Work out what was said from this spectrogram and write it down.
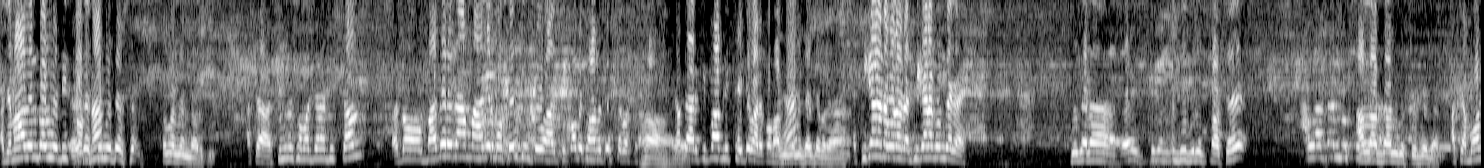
আচ্ছা মাহাজন তরফে ডিসকাউন্ট না? সীমিত সময়ের জন্য আর কি। আচ্ছা সীমিত সময়ের জন্য ডিসকাউন্ট তো বাজারে দাম আগের মতোই কিন্তু আর কি কমে খাওয়ানোর চেষ্টা করতে হ্যাঁ। যাতে আর কি পাবলিক খাইতে পারে কম যদি চাইতে পারে হ্যাঁ। ঠিকানাটা বলে ঠিকানা কোন জায়গায়? ঠিকানা এই বিপরীত পাশে আল্লাহ দান করতে দেবেন আচ্ছা মন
